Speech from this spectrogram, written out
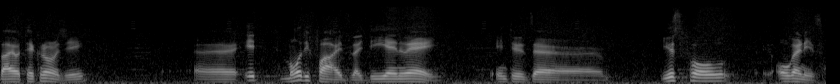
biotechnology. Uh, it modifies the DNA into the useful organism.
